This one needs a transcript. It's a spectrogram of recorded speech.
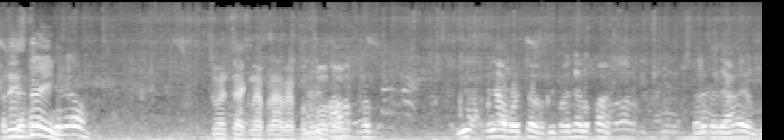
What is doing? Zobaczcie jak naprawia pod wodą. Iya, bocor, pipanya lepas. Dari TDAM.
